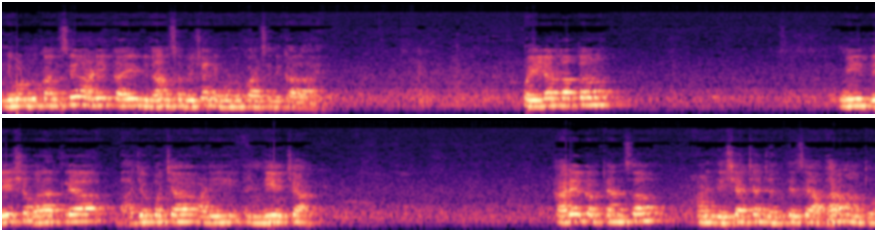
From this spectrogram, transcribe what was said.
निवडणुकांचे आणि काही विधानसभेच्या निवडणुकांचे निकाल आहे. पहिल्यांदा तर मी देशभरातल्या भाजपच्या आणि एनडीएच्या कार्यकर्त्यांचं आणि देशाच्या जनतेचे आभार मानतो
